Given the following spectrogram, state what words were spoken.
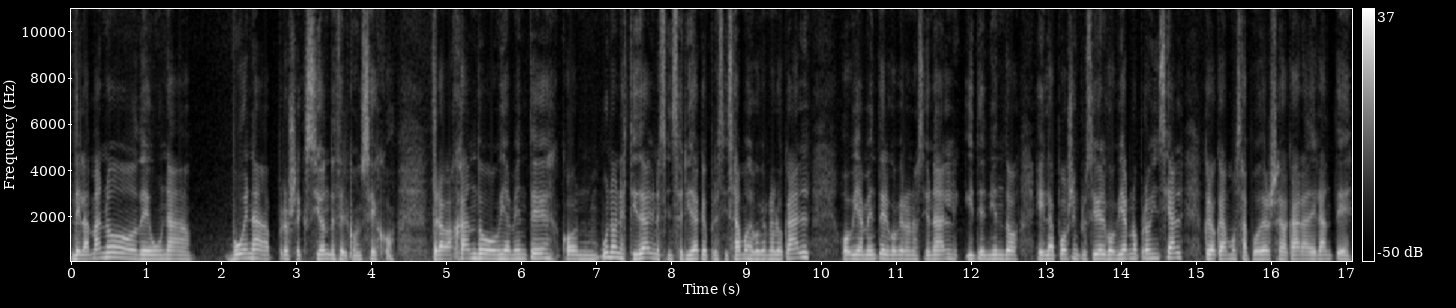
de la mano de una buena proyección desde el Consejo, trabajando obviamente con una honestidad y una sinceridad que precisamos del gobierno local, obviamente del gobierno nacional y teniendo el apoyo inclusive del gobierno provincial, creo que vamos a poder sacar adelante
